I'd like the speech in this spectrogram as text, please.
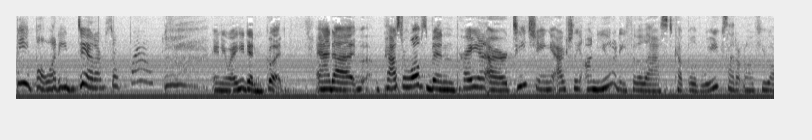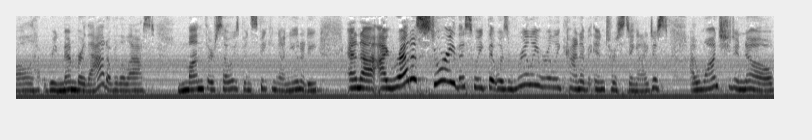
people what he did. I'm so proud. Anyway, he did good. And uh, Pastor Wolf's been praying or teaching actually on unity for the last couple of weeks. I don't know if you all remember that over the last month or so. He's been speaking on unity. And uh, I read a story this week that was really, really kind of interesting. And I just, I want you to know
